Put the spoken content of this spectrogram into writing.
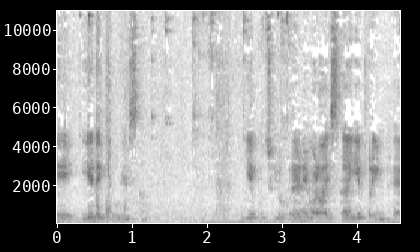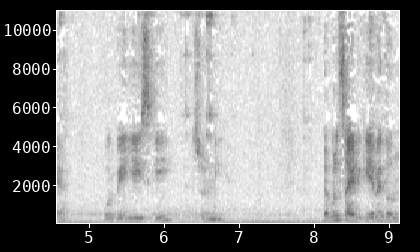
ये ये देखो इसका। ये कुछ लुक रहने वाला इसका ये प्रिंट है। और वे ये इसकी चुन्नी। डबल साइड की है वे दोनों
